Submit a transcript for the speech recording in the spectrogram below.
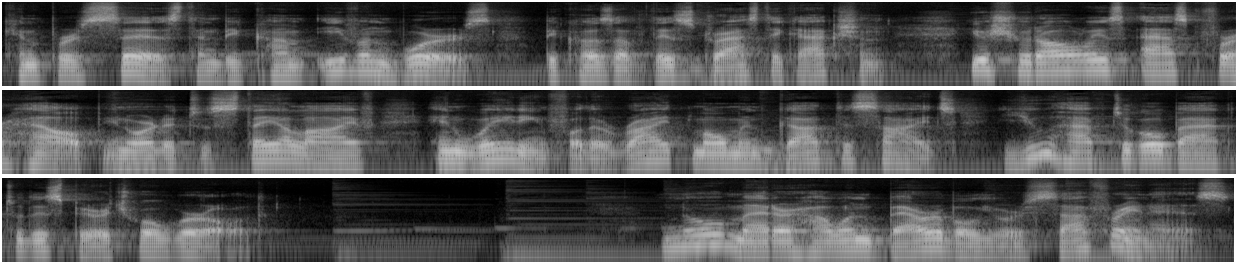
can persist and become even worse because of this drastic action, you should always ask for help in order to stay alive and waiting for the right moment God decides you have to go back to the spiritual world. No matter how unbearable your suffering is,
